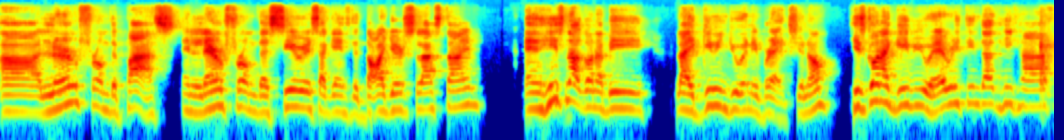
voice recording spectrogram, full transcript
uh, learned from the past and learn from the series against the Dodgers last time. And he's not gonna be like giving you any breaks, you know. he's gonna give you everything that he have.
